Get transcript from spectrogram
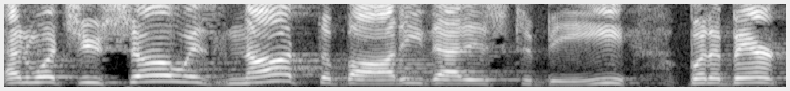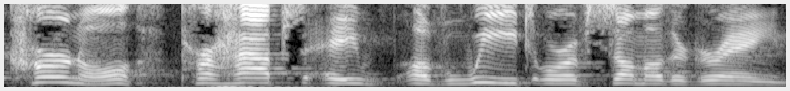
And what you sow is not the body that is to be, but a bare kernel, perhaps a, of wheat or of some other grain.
